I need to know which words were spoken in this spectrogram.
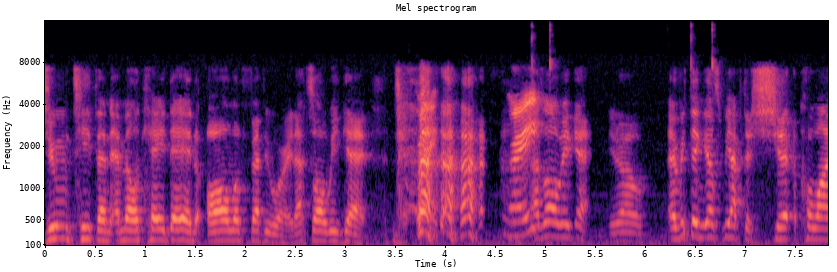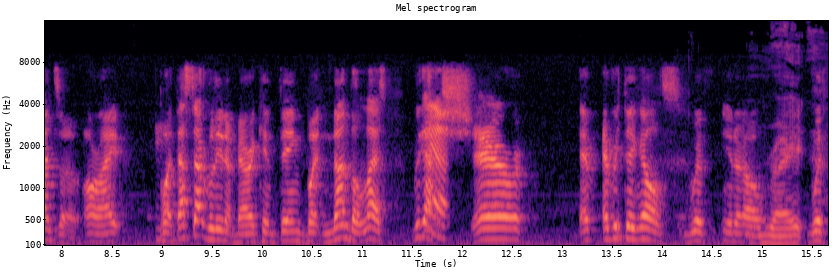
Juneteenth and MLK Day and all of February. That's all we get. Right. right? That's all we get. You know, everything else we have to shit Kwanzaa. All right, mm. but that's not really an American thing. But nonetheless, we gotta Yeah. share everything else with you know Right. with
